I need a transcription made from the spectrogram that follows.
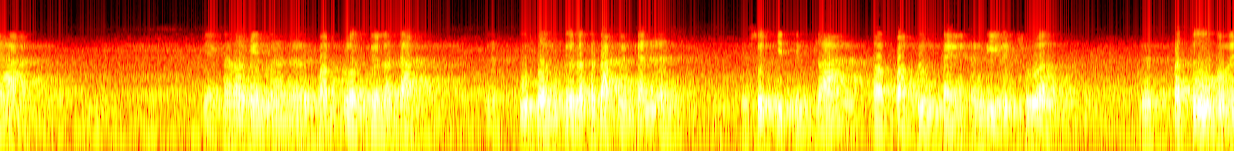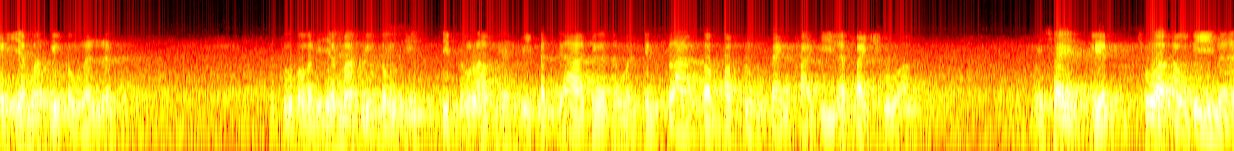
ญา อย่างถ้าเราเห็นว่าความโกรธเกิดแล้วดับกุศลเกิดแล้วก็ดับเหมือนกันนะที่สุดจิตเป็นกลางต่อความปรุงแต่งทั้งดีทั้งชั่วนั่นประตูของอริยมรรคอยู่ตรงนั้นนะ ประตูของอริยมรรคอยู่ตรงที่จิตของเราเนี่ยมีปัญญาจนกระทั่งมันเป็นกลางต่อความปรุงแต่งฝ่ายดีและฝ่ายชั่ว ไม่ใช่เกลียดชั่วเอาดีนะ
